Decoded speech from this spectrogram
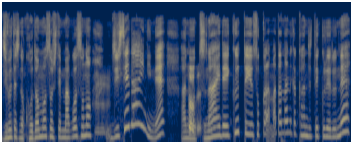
自分たちの子供そして孫そのうん。次世代にねあのつないでいくっていうそこからまた何か感じてくれるね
